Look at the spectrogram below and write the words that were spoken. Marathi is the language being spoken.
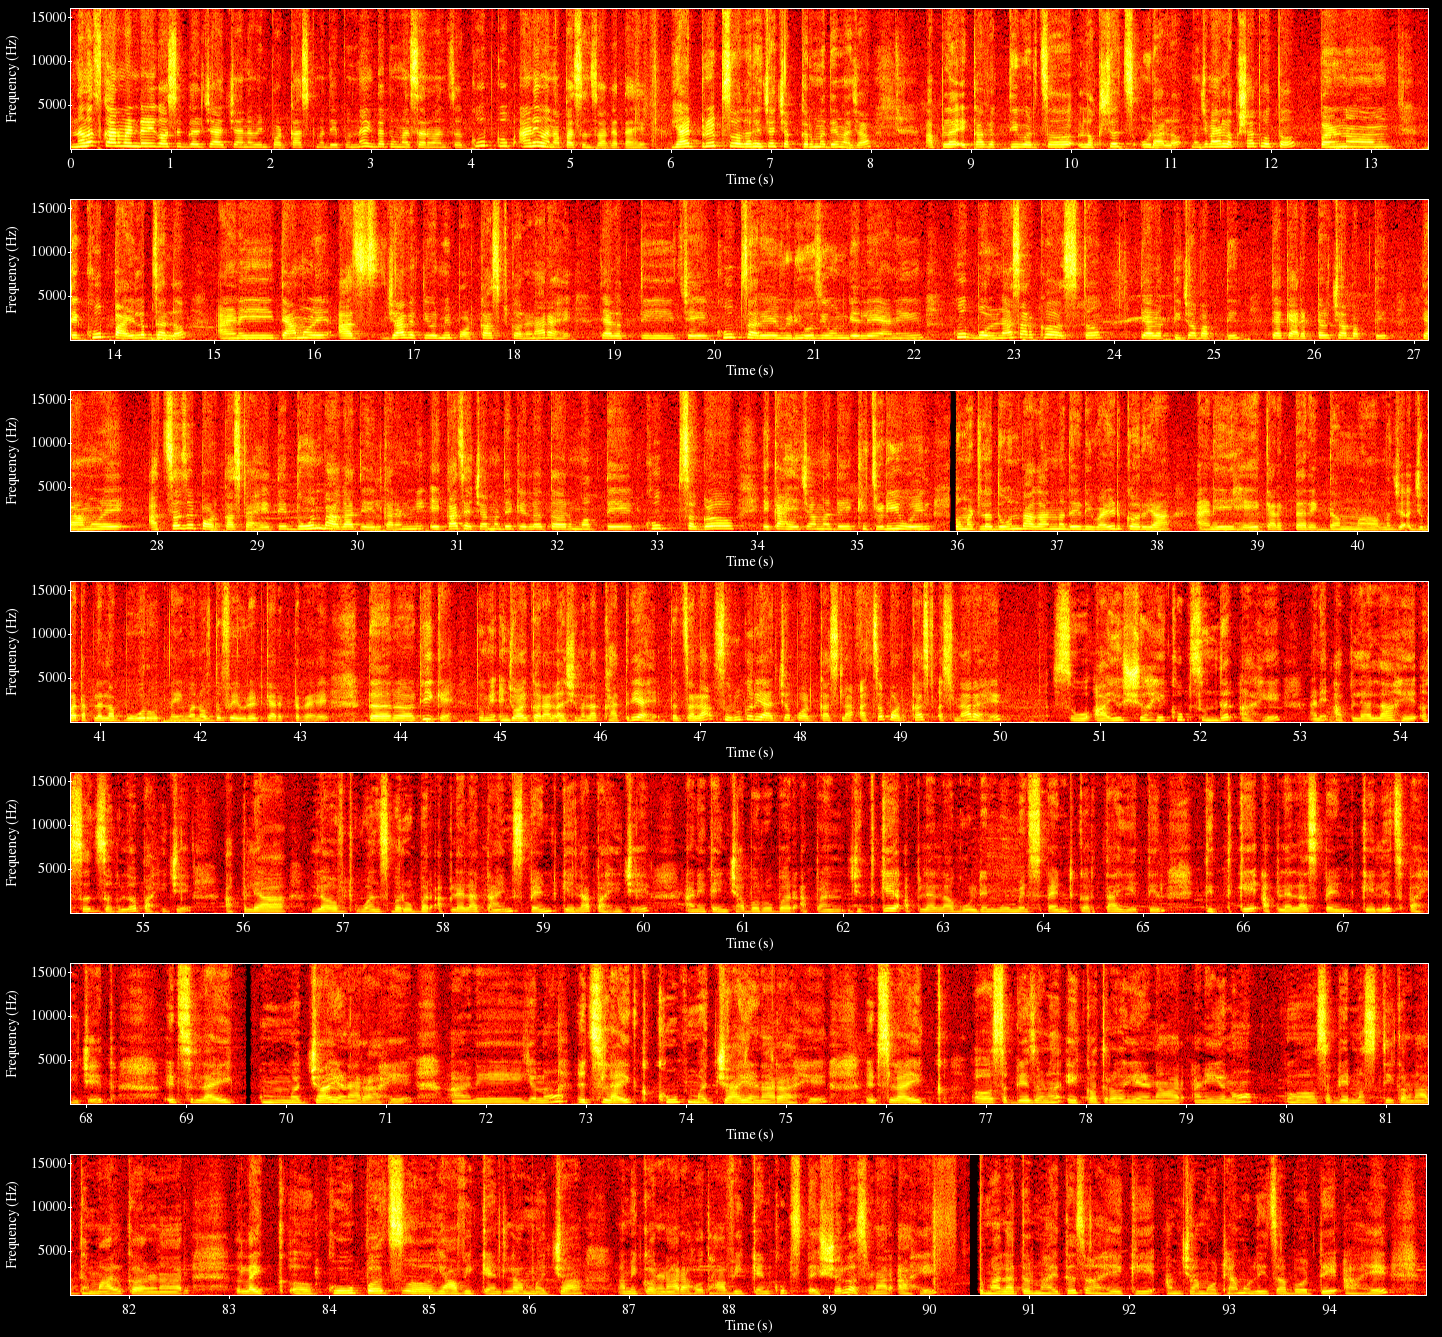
नमस्कार मंडळी गॉसिप गर्लच्या आजच्या नवीन पॉडकास्टमध्ये पुन्हा एकदा तुम्हा सर्वांचं खूप खूप आणि मनापासून स्वागत आहे. ह्या ट्रिप्स वगैरेच्या चक्करमध्ये माझ्या आपलं एका व्यक्तीवरचं लक्षच उडालं. म्हणजे माझ्या लक्षात होतं पण ते खूप पायलप झालं आणि त्यामुळे आज ज्या व्यक्तीवर मी पॉडकास्ट करणार आहे त्या व्यक्तीचे खूप सारे व्हिडिओज येऊन गेले आणि खूप बोलण्यासारखं असतं त्या व्यक्तीच्या बाबतीत त्या कॅरेक्टरच्या बाबतीत. त्यामुळे आजचं जे पॉडकास्ट आहे ते दोन भागात येईल. कारण मी एकाच ह्याच्यामध्ये केलं तर मग ते खूप सगळं एका ह्याच्यामध्ये खिचडी होईल. तो म्हटलं दोन भागांमध्ये डिवाईड करूया. आणि हे कॅरेक्टर एकदम म्हणजे अजिबात आपल्याला बोर होत नाही. One of the favourite character आहे. तर ठीक आहे. तुम्ही एन्जॉय कराल अशी मला खात्री आहे. तर चला सुरू करूया आजच्या पॉडकास्टला आजचं पॉडकास्ट असणार आहे. सो आयुष्य हे खूप सुंदर आहे आणि आपल्याला हे असंच जगलं पाहिजे. आपल्या लव्ड वन्सबरोबर आपल्याला टाईम स्पेंड केला पाहिजे आणि त्यांच्याबरोबर आपण जितके आपल्याला गोल्डन मुमेंट स्पेंड करता येतील तितके आपल्याला स्पेंड केलेच पाहिजेत. इट्स लाईक मज्जा येणार आहे आणि यु नो इट्स लाईक खूप मज्जा येणार आहे. इट्स लाईक सगळेजणं एकत्र येणार आणि यु नो सगळे मस्ती करणार धमाल करणार. लाईक खूपच या ह्या विकेंडला मजा आम्ही करणार आहोत. हा विकेंड खूप स्पेशल असणार आहे. तुम्हाला तर माहीतच आहे की आमच्या मोठ्या मुलीचा बर्थडे आहे.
